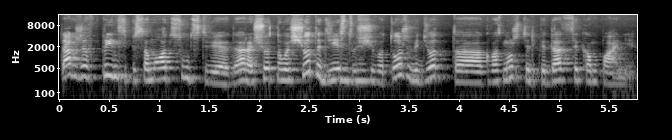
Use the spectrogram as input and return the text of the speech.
Также, в принципе, само отсутствие да, расчетного счета действующего mm-hmm. тоже ведет а, к возможности ликвидации компании.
